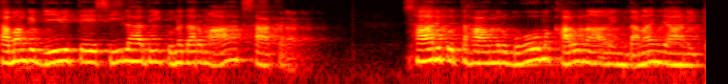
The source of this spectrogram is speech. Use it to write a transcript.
තමන්ගේ ජීවිතයේ සීලාදී ගුණධර්ම ආරක්ෂා කරන්න. සාරිපුත්ත හාමුදුරු බොහෝම කරුණාවෙන් දනංජානිට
